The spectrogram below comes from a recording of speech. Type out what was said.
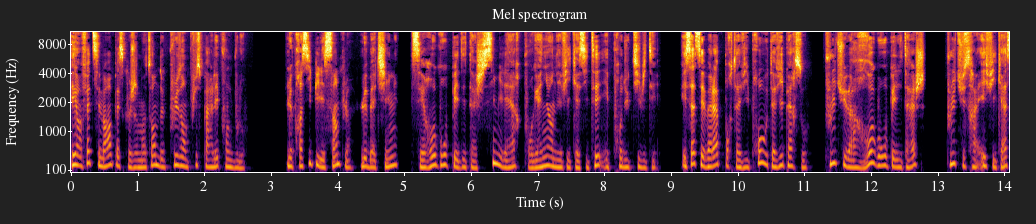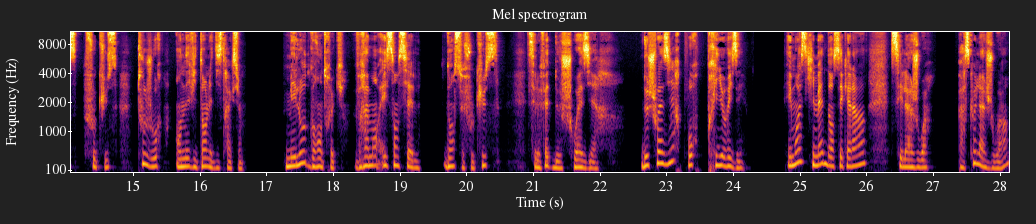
Et en fait, c'est marrant parce que j'en entends de plus en plus parler pour le boulot. Le principe, il est simple, le batching, c'est regrouper des tâches similaires pour gagner en efficacité et productivité. Et ça, c'est valable pour ta vie pro ou ta vie perso. Plus tu vas regrouper les tâches, plus tu seras efficace, focus, toujours en évitant les distractions. Mais l'autre grand truc, vraiment essentiel dans ce focus, c'est le fait de choisir. De choisir pour prioriser. Et moi, ce qui m'aide dans ces cas-là, c'est la joie. Parce que la joie,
